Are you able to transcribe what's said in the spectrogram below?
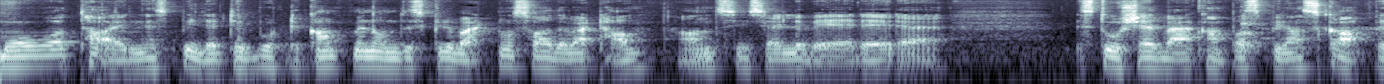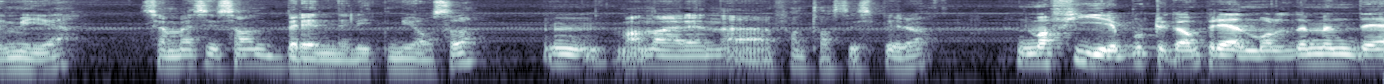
må ta inn en spiller til bortekamp, men om det skulle vært noe, så hadde det vært han. Han syns jeg leverer eh, stort sett hver kamp av spill. Han skaper mye. Selv om jeg syns han brenner litt mye også. Mm. han er en eh, fantastisk spiller. De har fire bortekamper igjen, Molde, men det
